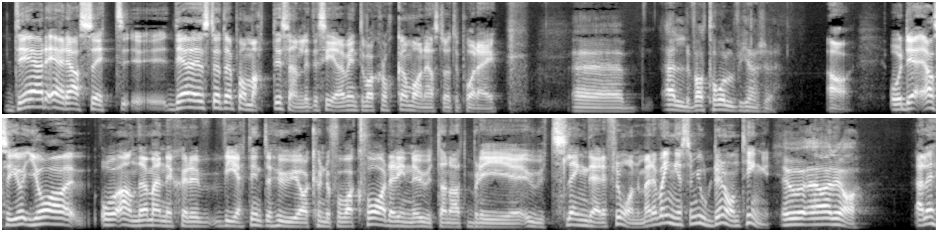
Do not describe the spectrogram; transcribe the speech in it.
där är det alltså ett... eh, Där stötte jag på Matti sen lite senare. Jag vet inte vad klockan var när jag stötte på dig. Eh, 11-12 kanske. Ja. Och det, alltså jag, jag och andra människor vet inte hur jag kunde få vara kvar där inne utan att bli utslängd därifrån. Men det var ingen som gjorde någonting. Jo, ja, jag. Eller?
